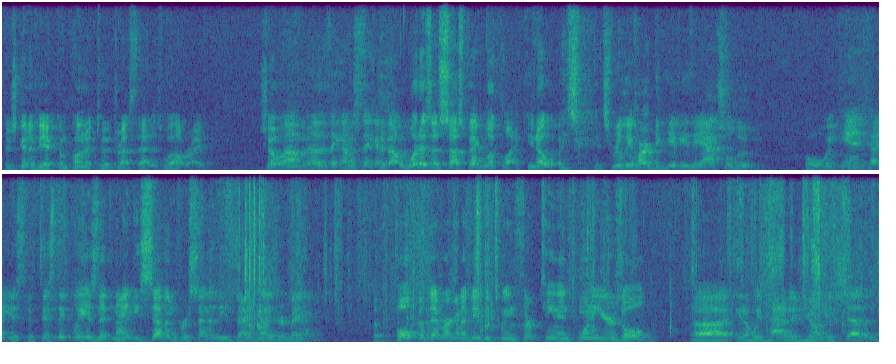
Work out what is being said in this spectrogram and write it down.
there's going to be a component to address that as well, right? So um, another thing I was thinking about, what does a suspect look like? You know, it's, it's really hard to give you the absolute, but what we can tell you statistically is that 97% of these bad guys are male. The bulk of them are going to be between 13 and 20 years old. Uh, you know, we've had them as young as seven,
